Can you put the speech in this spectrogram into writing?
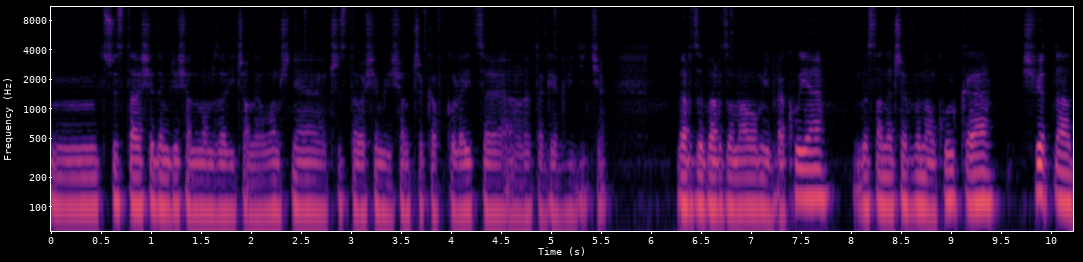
mm, 370 mam zaliczone, łącznie 380 czeka w kolejce, ale tak jak widzicie, bardzo, bardzo mało mi brakuje. Dostanę czerwoną kulkę. Świetna,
